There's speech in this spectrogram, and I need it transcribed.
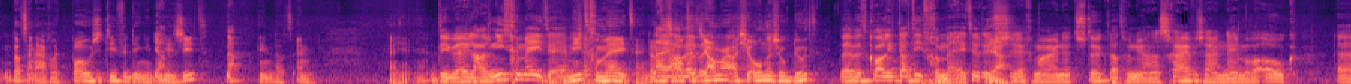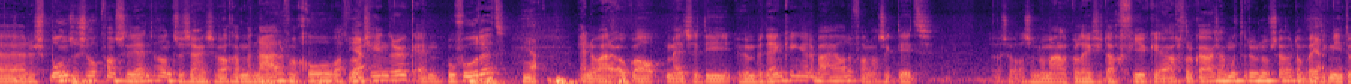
dat zijn eigenlijk positieve dingen die Ja. je ziet. Nou. In dat, en, ja, Die we helaas niet gemeten hebben. niet zeg maar. gemeten. Dat Nou is ja, altijd hebben- jammer als je onderzoek doet. We hebben het kwalitatief gemeten. Dus zeg maar in het stuk dat we nu aan het schrijven zijn, nemen we ook eh responses op van studenten. Want we zijn ze wel gaan benaderen van, goh, wat was je indruk en hoe voelde het? Ja. En er waren ook wel mensen die hun bedenkingen erbij hadden. Van als ik dit, zoals een normale collegedag, vier keer achter elkaar zou moeten doen of zo. Dan weet Ja. ik niet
